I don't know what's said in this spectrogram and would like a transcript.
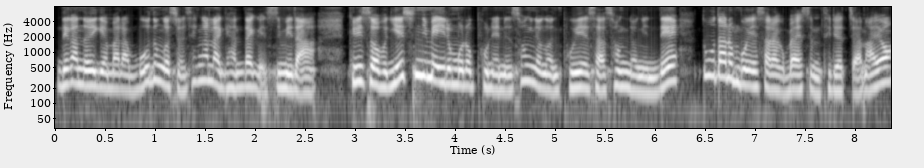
내가 너에게 말한 모든 것을 생각나게 한다고 했습니다. 그래서 예수님의 이름으로 보내는 성령은 보혜사 성령인데 또 다른 보혜사라고 말씀드렸잖아요.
